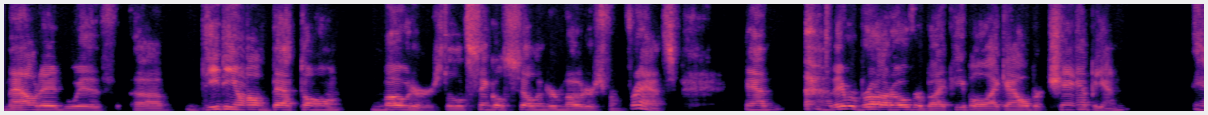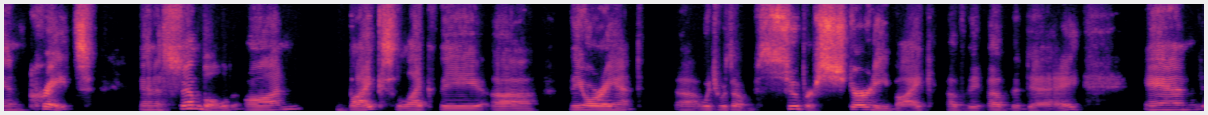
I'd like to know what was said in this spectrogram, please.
mounted with uh, De Dion-Bouton motors, little single cylinder motors from France. And they were brought over by people like Albert Champion in crates and assembled on bikes like the uh, the Orient, uh, which was a super sturdy bike of the of the day, and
